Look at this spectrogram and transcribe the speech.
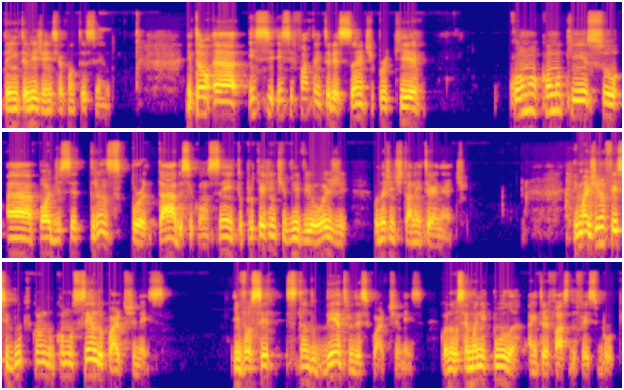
tem inteligência acontecendo. Então, é, esse, esse fato é interessante porque como, como que isso é, pode ser transportado, esse conceito, para o que a gente vive hoje quando a gente está na internet? Imagina o Facebook quando, como sendo o quarto chinês. E você estando dentro desse quarto chinês. Quando você manipula a interface do Facebook.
